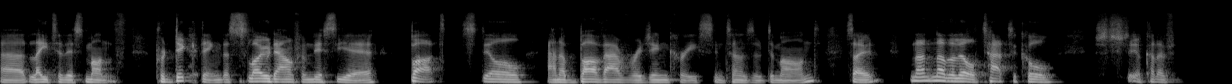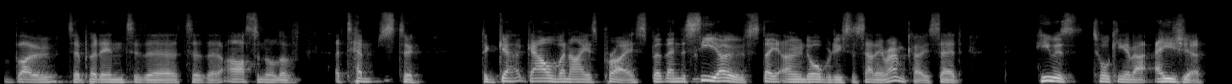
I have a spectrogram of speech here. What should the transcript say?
uh, later this month, predicting the slowdown from this year, but still an above average increase in terms of demand. So another little tactical kind of bow to put into the to the arsenal of attempts to to ga- galvanize price. But then the mm. CEO of state-owned oil producer Saudi Aramco said he was talking about Asia.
